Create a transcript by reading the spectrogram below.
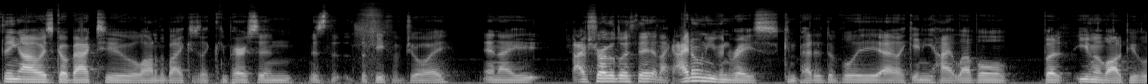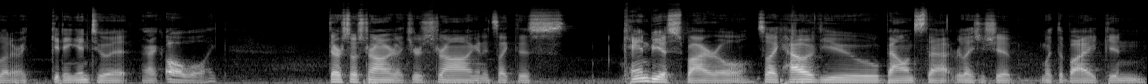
thing I always go back to a lot on the bike is like comparison is the, the thief of joy, and I I've struggled with it. and Like I don't even race competitively at like any high level, but even a lot of people that are like getting into it, they're like, oh well, like they're so strong, or like you're strong, and it's like this can be a spiral. So like, how have you balanced that relationship with the bike and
